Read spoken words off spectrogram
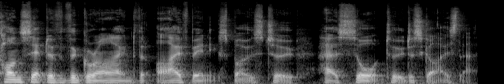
concept of the grind that I've been exposed to has sought to disguise that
